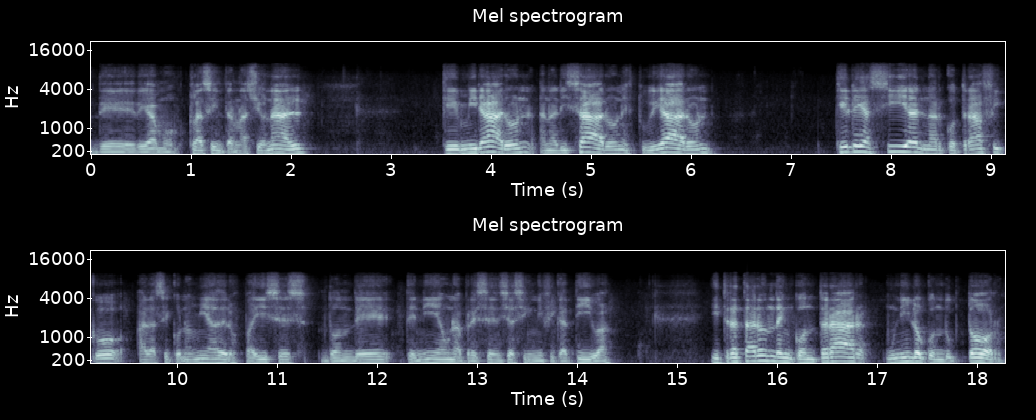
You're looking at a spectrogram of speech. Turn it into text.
de, digamos, clase internacional, que miraron, analizaron, estudiaron qué le hacía el narcotráfico a las economías de los países donde tenía una presencia significativa y trataron de encontrar un hilo conductor,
